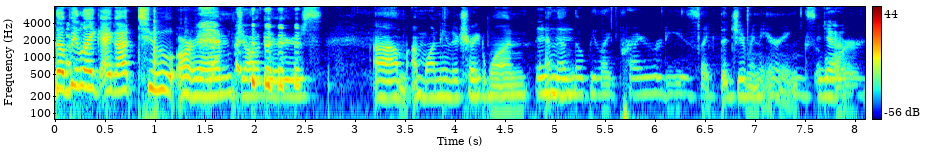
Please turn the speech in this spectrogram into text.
They'll be like, I got two RM joggers. Um, I'm wanting to trade one, and then Mhm. there'll be like priorities, like the Jimin earrings, Yeah. or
